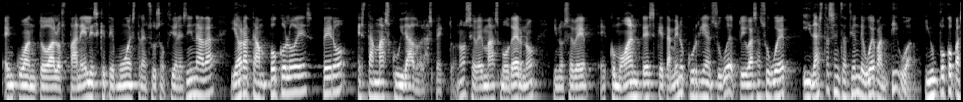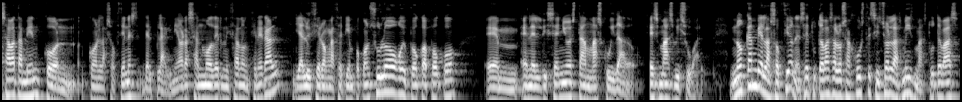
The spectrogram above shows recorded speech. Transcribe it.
en cuanto a los paneles que te muestran sus opciones ni nada, y ahora tampoco lo es, pero está más cuidado el aspecto, ¿no? Se ve más moderno y no se ve eh, como antes, que también ocurría en su web. Tú ibas a su web y da esta sensación de web antigua. Y un poco pasaba también con, las opciones del plugin. Y ahora se han modernizado en general. Ya lo hicieron hace tiempo con su logo y poco a poco em, en el diseño está más cuidado, es más visual. No cambian las opciones, ¿eh? tú te vas a los ajustes y son las mismas, tú te vas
